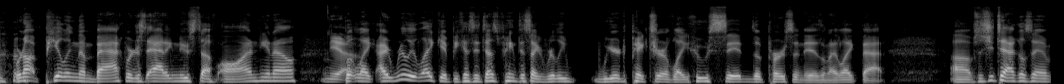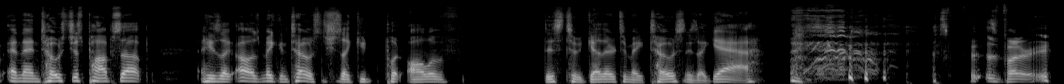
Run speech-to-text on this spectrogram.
we're not peeling them back we're just adding new stuff on you know yeah. but like i really like it because it does paint this like really weird picture of like who syd the person is and i like that um so she tackles him and then toast just pops up And he's like, "Oh, I was making toast." And she's like, "You put all of this together to make toast?" And he's like, "Yeah, it's, it's buttery.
